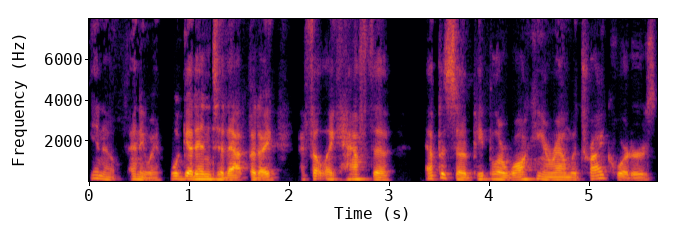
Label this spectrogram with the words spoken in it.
you know anyway we'll get into that but i i felt like half the episode people are walking around with tricorders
